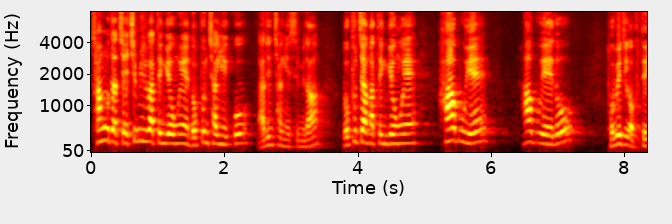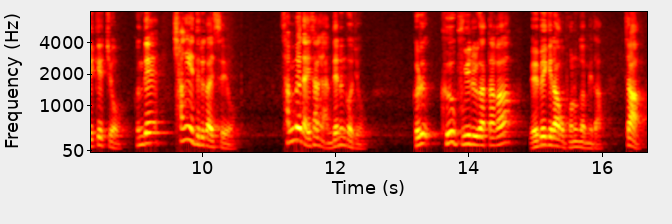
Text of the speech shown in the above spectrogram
창호 자체 침실 같은 경우에 높은 창이 있고 낮은 창이 있습니다. 높은 창 같은 경우에 하부에 하부에도 도배지가 붙어 있겠죠. 근데 창이 들어가 있어요. 3m 이상이 안 되는 거죠. 그, 그 부위를 갖다가 외벽이라고 보는 겁니다. 자,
